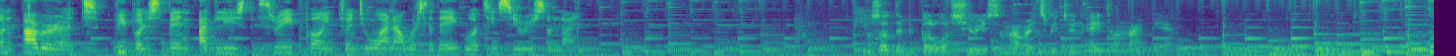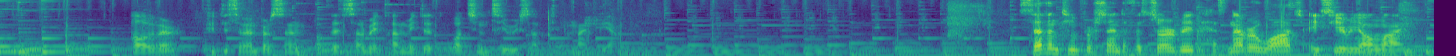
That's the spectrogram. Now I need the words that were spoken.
On average, people spend at least 3.21 hours a day watching series online. Most of the people watch series on average between 8 and 9 pm. However, 57% of the surveyed admitted watching series up till 9 pm. 17% of the surveyed has never watched a series online.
